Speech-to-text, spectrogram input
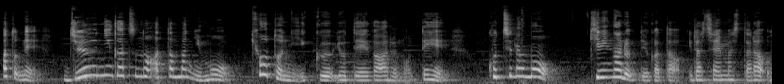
あとね12月の頭にも京都に行く予定があるのでこちらも気になるっていう方いらっしゃいましたら教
